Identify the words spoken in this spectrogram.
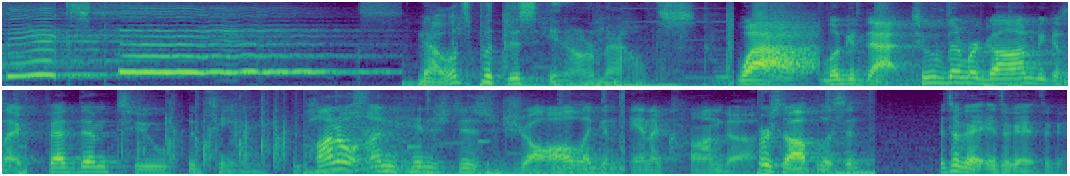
Thick Sticks. Now, let's put this in our mouths. Wow, look at that. Two of them are gone because I fed them to the team. Pano unhinged his jaw like an anaconda. First off, listen. It's okay, it's okay, it's okay.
